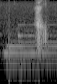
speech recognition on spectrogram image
you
